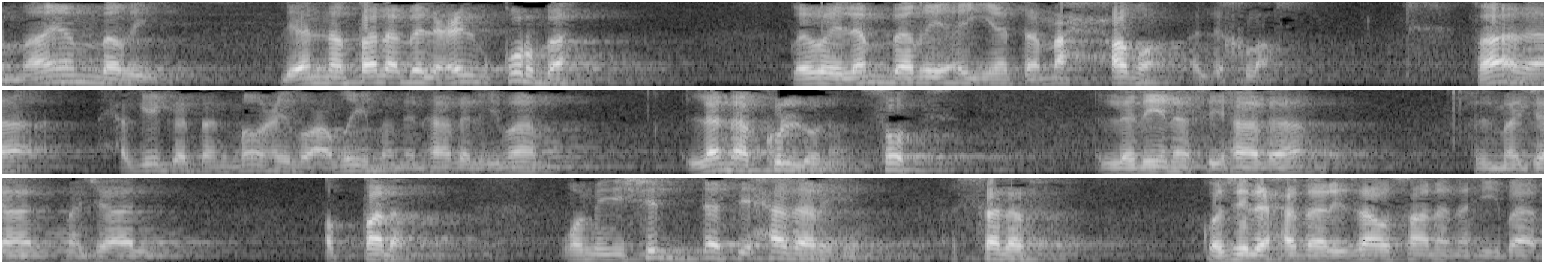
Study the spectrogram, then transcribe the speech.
ما ينبغي. لأن طلب العلم قربة. وينبغي أن يتمحض الإخلاص. فهذا حقيقة موعظة عظيمة من هذا الإمام. لنا كلنا صوت الذين في هذا المجال مجال الطلب. ومن شدة حذرهم السلف وزل حذر zao sana na hibab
